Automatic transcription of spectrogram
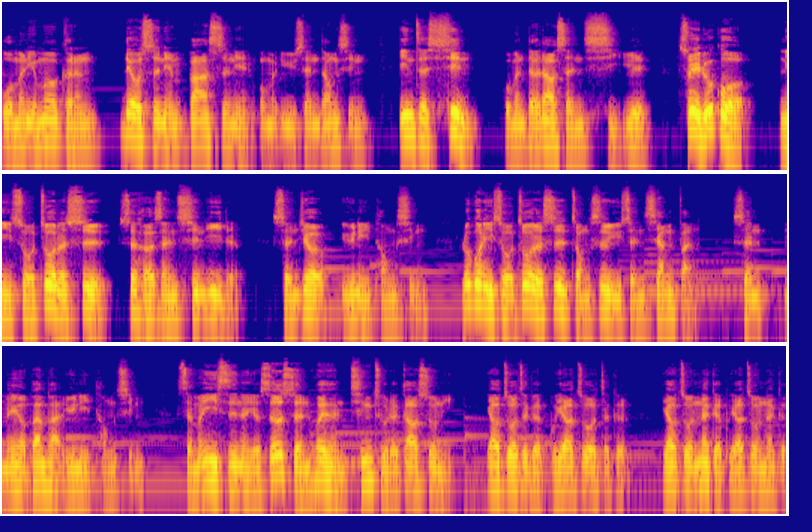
我们有没有可能六十年、八十年，我们与神同行，因着信，我们得到神喜悦？所以，如果你所做的事是合神心意的，神就与你同行；如果你所做的事总是与神相反，神没有办法与你同行，什么意思呢？有时候神会很清楚地告诉你要做这个，不要做这个，要做那个，不要做那个。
